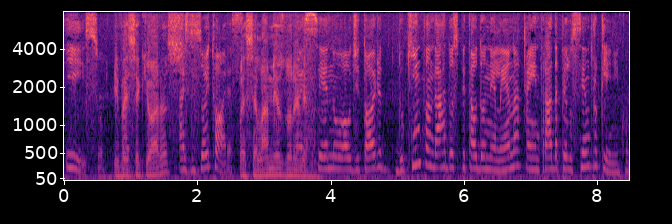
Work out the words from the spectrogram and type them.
Isso. E vai, vai, ser que horas? Às 18 horas. Vai ser lá mesmo, Dona vai Helena? Vai ser no auditório do quinto andar do Hospital Dona Helena, a entrada pelo Centro Clínico.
